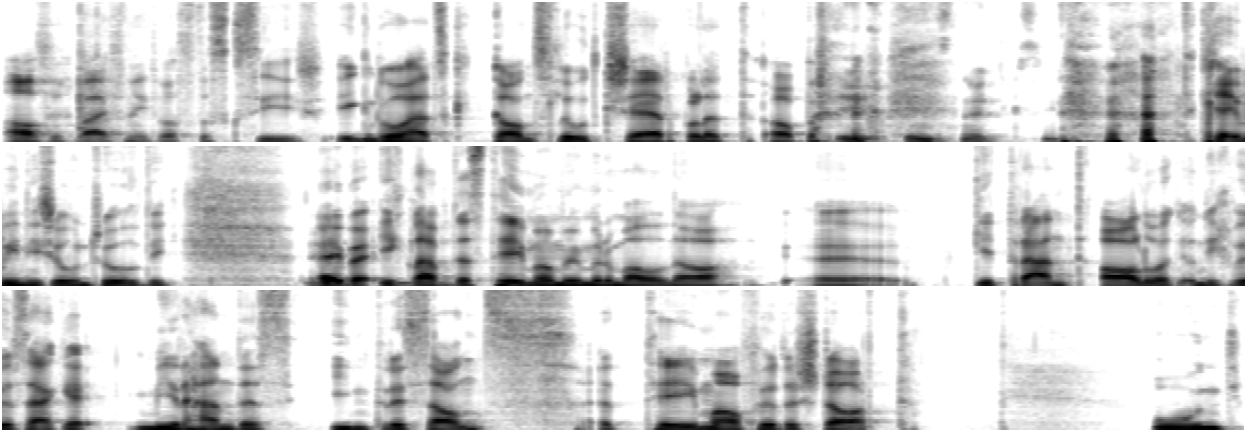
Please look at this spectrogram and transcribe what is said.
Also ich weiß nicht, was das war. Irgendwo hat es ganz laut gescherbelt, aber... Ich bin es nicht. Der Kevin ist unschuldig. Ja. Eben, ich glaube, das Thema müssen wir mal noch äh, getrennt anschauen und ich würde sagen, wir haben ein interessantes Thema für den Start. Und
